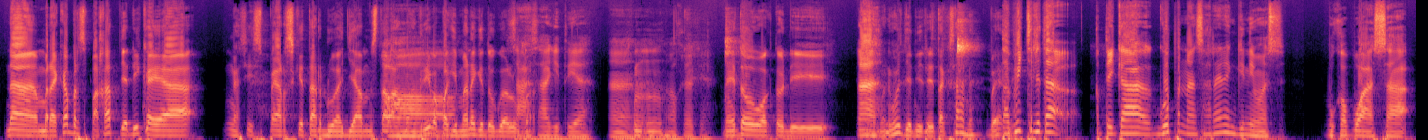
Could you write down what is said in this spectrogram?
nah mereka bersepakat jadi kayak ngasih spare sekitar dua jam setelah Oh. maghrib apa gimana gitu gua lupa Sasa gitu ya. Nah. Oke oke. nah itu waktu di Nah, gua jadi cerita ke sana Bayangin. tapi cerita ketika gue penasaran yang gini mas, buka puasa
